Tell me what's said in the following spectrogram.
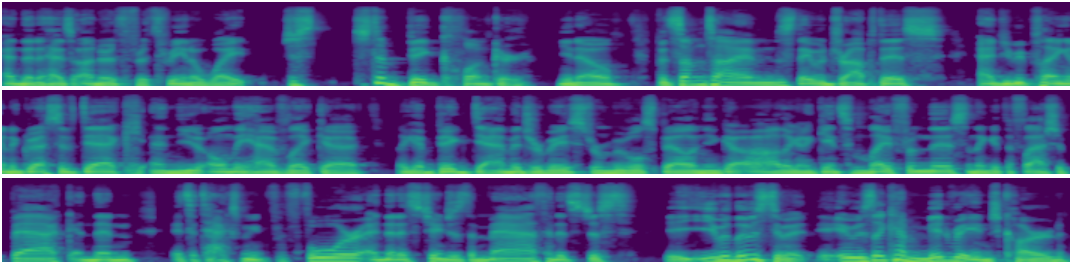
and then it has unearth for three and a white. Just just a big clunker, you know. But sometimes they would drop this and you'd be playing an aggressive deck and you'd only have like a like a big damage or based removal spell and you go oh they're going to gain some life from this and they get to flash it back and then it's attacks me for four and then it changes the math and it's just you would lose to it. It was like a mid range card,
